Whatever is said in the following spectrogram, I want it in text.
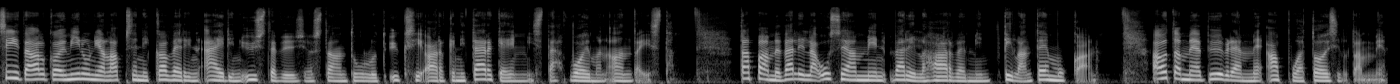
Siitä alkoi minun ja lapseni kaverin äidin ystävyys, josta on tullut yksi arkeni tärkeimmistä voimanantajista. Tapaamme välillä useammin, välillä harvemmin tilanteen mukaan. Autamme ja pyydämme apua toisiltamme.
